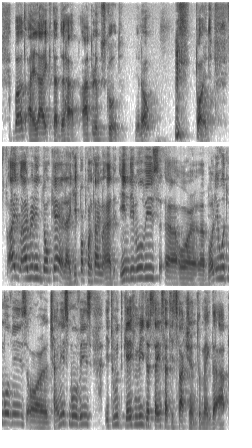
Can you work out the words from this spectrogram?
but I like that the app, app looks good, you know? Point. I, I really don't care. Like if Popcorn Time had indie movies uh, or uh, Bollywood movies or Chinese movies, it would give me the same satisfaction to make the app,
